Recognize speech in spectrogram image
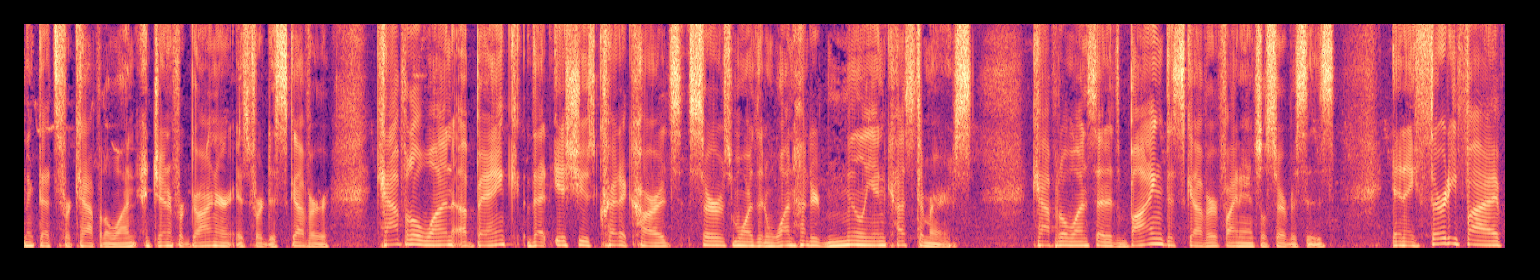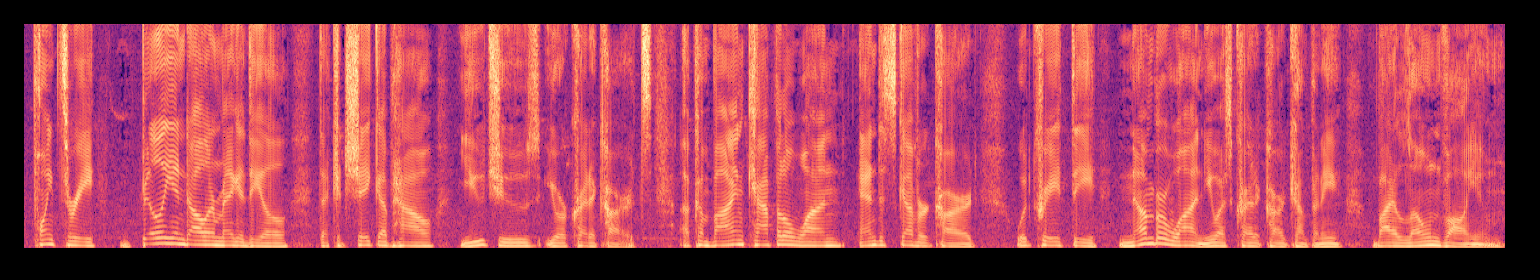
I think that's for Capital One. And Jennifer Garner is for Discover. Capital One, a bank that issues credit cards, serves more than 100 million customers. Capital One said it's buying Discover Financial Services in a $35.3 billion mega deal that could shake up how you choose your credit cards. A combined Capital One and Discover card would create the number one U.S. credit card company by loan volume,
